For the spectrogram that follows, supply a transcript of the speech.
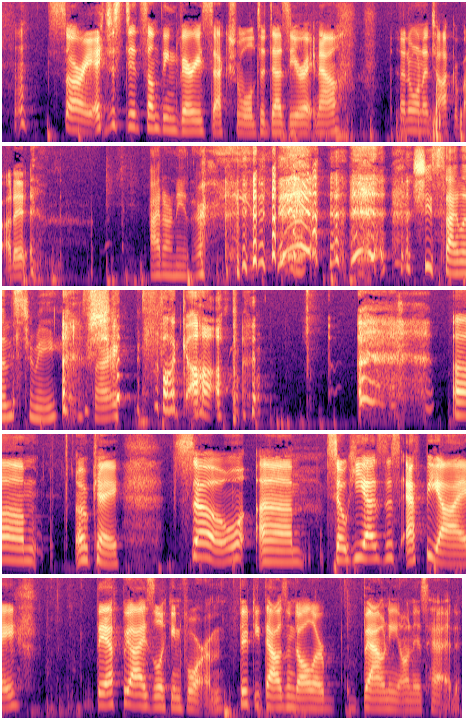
sorry, I just did something very sexual to Desi right now. I don't want to talk about it. I don't either. She silenced me. Sorry. Fuck up. um. Okay. So, um, so he has this FBI. The FBI is looking for him. Fifty thousand dollar bounty on his head.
